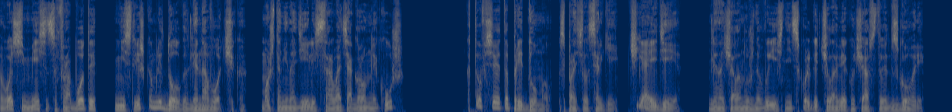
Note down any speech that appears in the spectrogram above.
Восемь месяцев работы не слишком ли долго для наводчика? Может, они надеялись сорвать огромный куш? «Кто все это придумал?» — спросил Сергей. «Чья идея? Для начала нужно выяснить, сколько человек участвует в сговоре.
